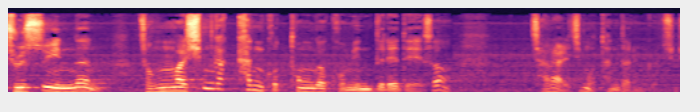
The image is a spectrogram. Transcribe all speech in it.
줄 수 있는 정말 심각한 고통과 고민들에 대해서 잘 알지 못한다는 거죠.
